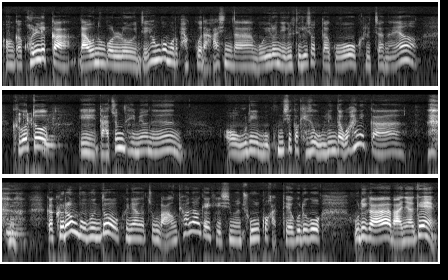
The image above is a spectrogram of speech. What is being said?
어, 그러니까 권리가 나오는 걸로 이제 현금으로 받고 나가신다. 뭐 이런 얘기를 들으셨다고 그랬잖아요. 그것도 네. 예, 나중 되면은 어, 우리 뭐 공시가 계속 올린다고 하니까 그러니까 그런 부분도 그냥 좀 마음 편하게 계시면 좋을 것 같아요. 그리고 우리가 만약에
